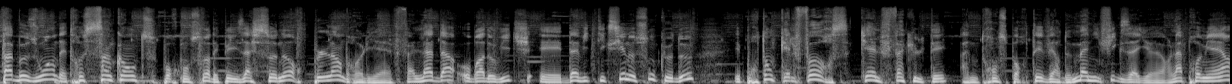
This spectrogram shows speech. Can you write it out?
Pas besoin d'être 50 pour construire des paysages sonores pleins de relief. Lada Obradovic et David Tixier ne sont que deux, et pourtant quelle force, quelle faculté à nous transporter vers de magnifiques ailleurs. La première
